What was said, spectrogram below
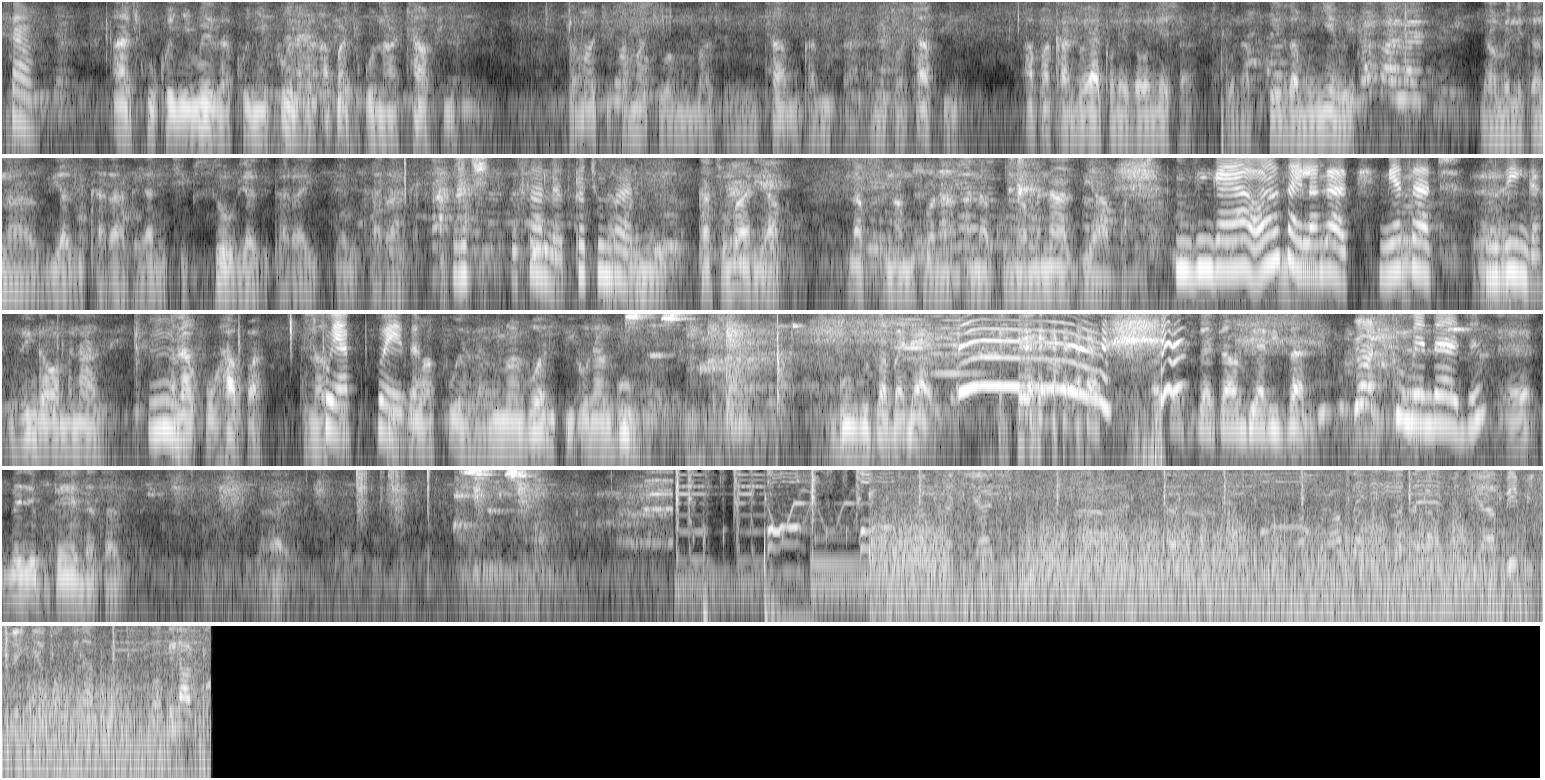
Sawa. Ah, tuko kwenye meza kwenye pweza hapa, tuko na tafi. Samaki, samaki wa Mombasa. Ni tamu kabisa, anaitwa tafi. Hapa kando yake unaweza onyesha, tuko na pweza mwenyewe. Na wameleta na viazi karanga, yani chips, sio viazi karai, yani karanga. Chips Na ch- salad, na kachumbari. kwenye kachumbari hapo, alafu kuna mtu ana- anakunywa mnazi hapa Mzinga yao wanauza ila ngapi? mia tatu mzinga. mzinga wa mnazi mm. alafu hapa kuna Supu ya pweza. pweza nimeambiwa iko na nguvu nguvu za baadaye results Kumeendaje? eh, venye kutaenda sasa everything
